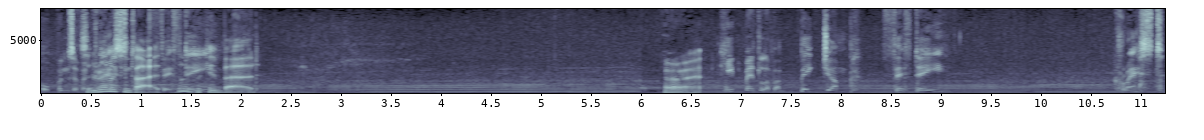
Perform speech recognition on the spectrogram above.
Opens So not looking bad. 50. Not looking bad. Alright. Keep middle of a big jump, 50. Crest,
